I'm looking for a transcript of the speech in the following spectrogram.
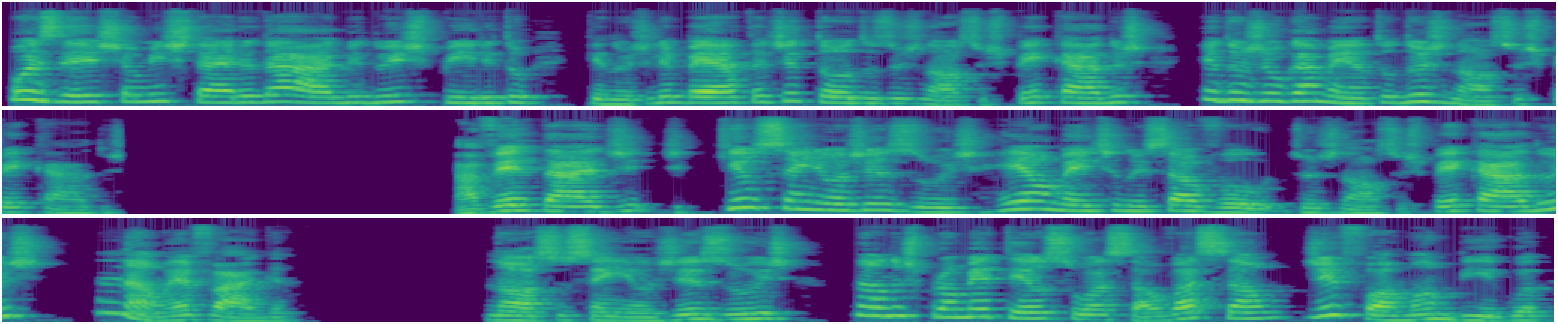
pois este é o mistério da água e do Espírito que nos liberta de todos os nossos pecados e do julgamento dos nossos pecados. A verdade de que o Senhor Jesus realmente nos salvou dos nossos pecados não é vaga. Nosso Senhor Jesus não nos prometeu sua salvação de forma ambígua,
